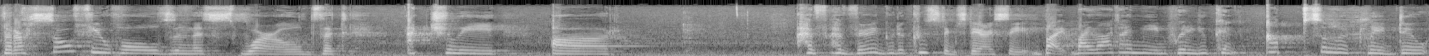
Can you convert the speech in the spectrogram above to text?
There are so few halls in this world that actually are have, have very good acoustics, dare I say. By, by that I mean where you can absolutely do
